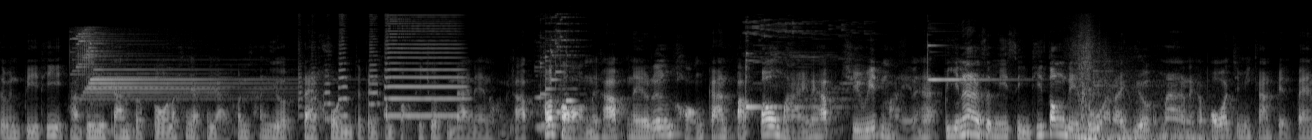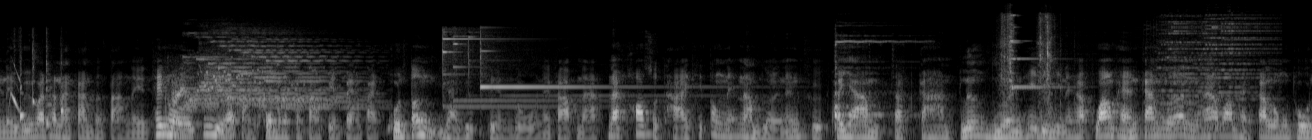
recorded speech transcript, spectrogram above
จะเป็นปีที่อาจจะมีการเติบโตและขยับขยายค่อนข้างเยอะ แต่คนจะเป็นคำตอบที่ช่วยคุณได้แน่นอนครับ ข้อ2นะครับในเรื่องของการปรับเป้าหมายนะครับชีวิตใหม่นะฮะปีหน้าจะมีสิ่งที่ต้องเรียนรู้อะไรเยอะมากนะครับ เพราะว่าจะมีการเปลี่ยนแปลงในวิวัฒนาการต่างๆ ในเทคโนโลยีและสังคมอะไรต่างๆเปลี่ยนแปลงไป คุณต้องอย่าหยุดเรียนรู้นะครับนะและข้อสุดท้ายที่ต้องแนะนำเลยนั่นคือ พยายามจัดการเรื่องเงินให้ดีนะครับ วางแผนการเงินนะฮะวางแผนการลงทุน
